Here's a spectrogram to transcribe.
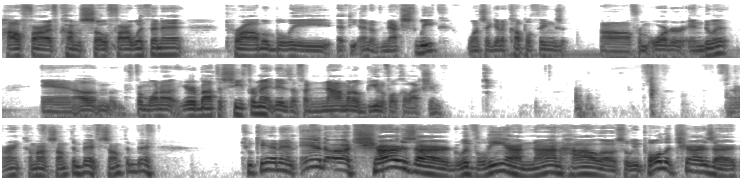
how far I've come so far within it. Probably at the end of next week, once I get a couple things uh, from order into it. And um, from what you're about to see from it, it is a phenomenal, beautiful collection. All right, come on, something big, something big. Toucannon and a Charizard with Leon non-hollow. So we pulled a Charizard,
